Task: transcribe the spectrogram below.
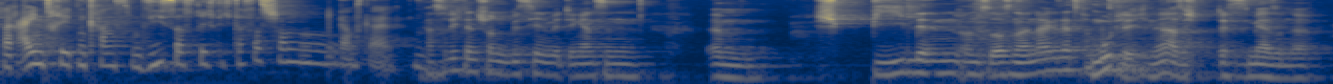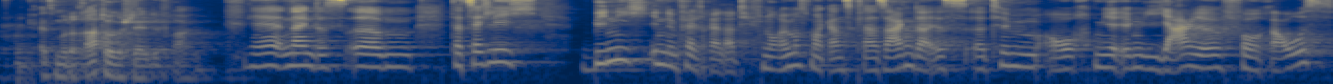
da reintreten kannst und siehst das richtig, das ist schon ganz geil. Hast du dich denn schon ein bisschen mit den ganzen ähm, Spielen und so auseinandergesetzt? Vermutlich, ne? Also das ist mehr so eine als Moderator gestellte Frage. Ja, ja, nein, das ähm, tatsächlich bin ich in dem Feld relativ neu, muss man ganz klar sagen. Da ist äh, Tim auch mir irgendwie Jahre voraus.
